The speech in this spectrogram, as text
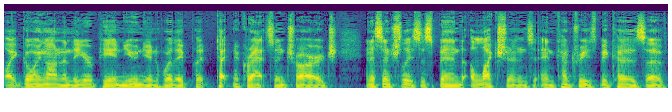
like going on in the European Union where they put technocrats in charge and essentially suspend elections in countries because of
